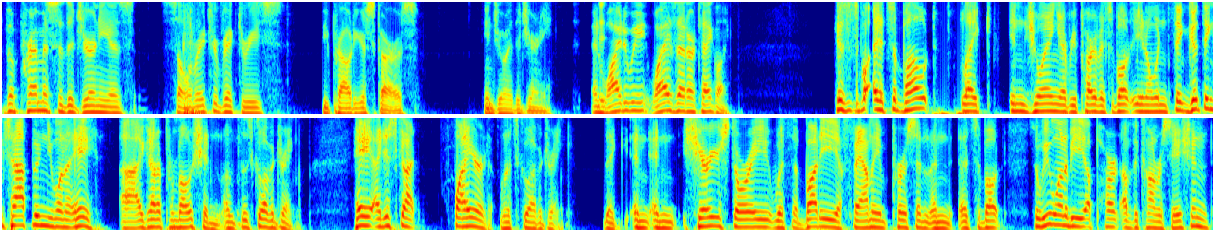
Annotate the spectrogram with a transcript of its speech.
The premise of the journey is celebrate your victories, be proud of your scars, enjoy the journey. And why do we? Why is that our tagline? because it's about, it's about like enjoying every part of it. It's about you know when th- good things happen, you want to hey, uh, I got a promotion, Um, let's go have a drink. Hey, I just got fired, let's go have a drink. Like and and share your story with a buddy, a family person, and it's about. So we want to be a part of the conversation.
